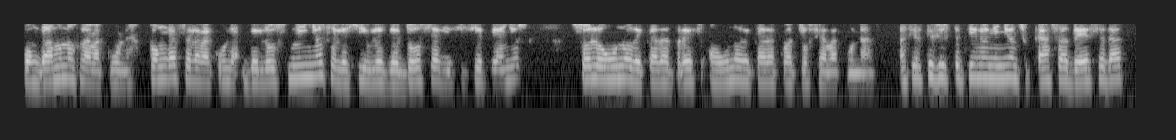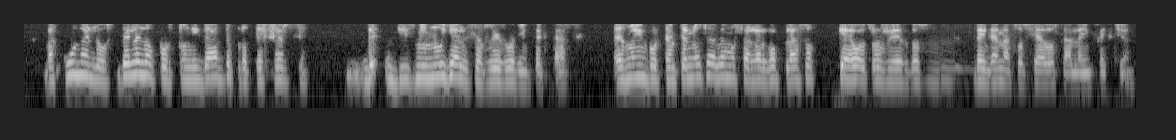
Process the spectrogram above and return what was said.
pongámonos la vacuna, póngase la vacuna. De los niños elegibles de 12 a 17 años, solo uno de cada tres o uno de cada cuatro se ha vacunado. Así es que si usted tiene un niño en su casa de esa edad, vacúnelos, déle la oportunidad de protegerse, disminuya el riesgo de infectarse. Es muy importante, no sabemos a largo plazo qué otros riesgos vengan asociados a la infección.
